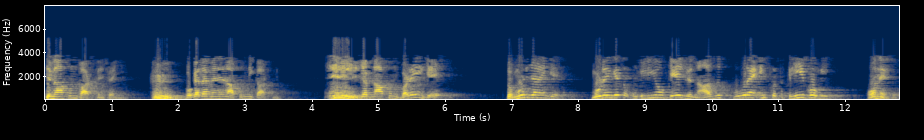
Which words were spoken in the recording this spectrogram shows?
کہ ناخن کاٹنے چاہیے۔ وہ کہتا ہے، میں نے ناخن نہیں کاٹنے۔ جب ناخن بڑھیں گے تو مڑ جائیں گے۔ مڑیں گے تو انگلیوں کے جو نازک پورے ان کو تکلیف ہوگی۔ ہونے دو۔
